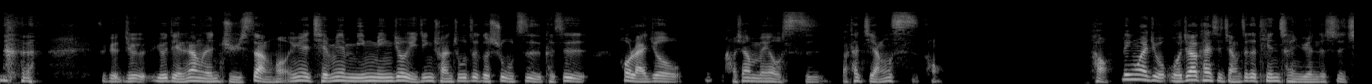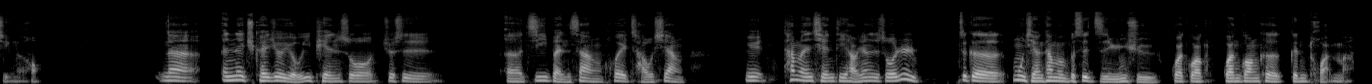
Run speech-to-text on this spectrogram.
这个就有点让人沮丧哈，因为前面明明就已经传出这个数字，可是后来就好像没有死，把它讲死哈。好，另外就我就要开始讲这个天成员的事情了哦。那 NHK 就有一篇说，就是呃，基本上会朝向，因为他们前提好像是说日。这个目前他们不是只允许观光观光客跟团嘛？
